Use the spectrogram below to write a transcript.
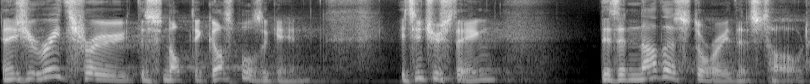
And as you read through the Synoptic Gospels again, it's interesting. There's another story that's told.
